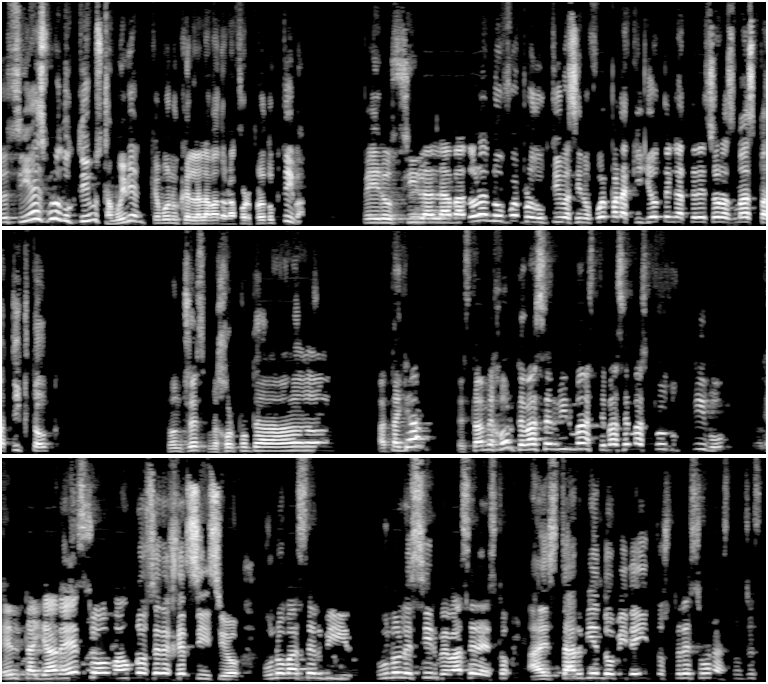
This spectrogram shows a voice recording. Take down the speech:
Entonces, si es productivo, está muy bien. Qué bueno que la lavadora fue productiva. Pero si la lavadora no fue productiva, sino fue para que yo tenga tres horas más para TikTok, entonces mejor ponte a, a tallar. Está mejor, te va a servir más, te va a ser más productivo el tallar eso, va uno a hacer ejercicio, uno va a servir, uno le sirve, va a hacer esto, a estar viendo videitos tres horas. Entonces,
